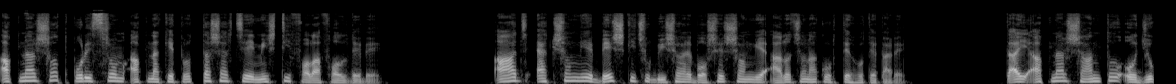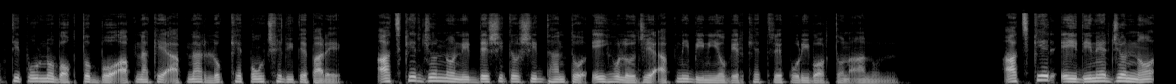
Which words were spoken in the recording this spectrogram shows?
আপনার সৎ পরিশ্রম আপনাকে প্রত্যাশার চেয়ে মিষ্টি ফলাফল দেবে। আজ একসঙ্গে বেশ কিছু বিষয়ে বসের সঙ্গে আলোচনা করতে হতে পারে। তাই আপনার শান্ত ও যুক্তিপূর্ণ বক্তব্য আপনাকে আপনার লক্ষ্যে পৌঁছে দিতে পারে। আজকের জন্য নির্দেশিত সিদ্ধান্ত এই হল যে আপনি বিনিয়োগের ক্ষেত্রে পরিবর্তন আনুন। আজকের এই দিনের জন্য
